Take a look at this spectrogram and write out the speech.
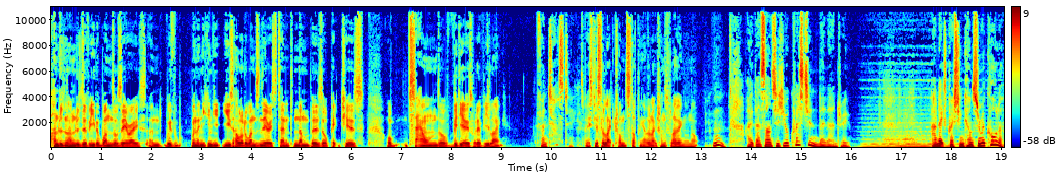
hundreds and hundreds of either ones or zeros, and with and then you can use a whole lot of ones and zeros to turn into numbers or pictures or sound or videos, whatever you like. Fantastic. It's basically just electrons stopping other electrons flowing or not. Hmm. I hope that's answers your question then, Andrew. Our next question comes from a caller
